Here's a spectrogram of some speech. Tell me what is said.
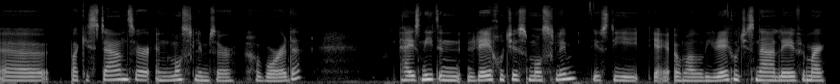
uh, Pakistaanser en moslimser geworden. Hij is niet een regeltjes-moslim, dus die ja, allemaal die regeltjes naleven, maar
